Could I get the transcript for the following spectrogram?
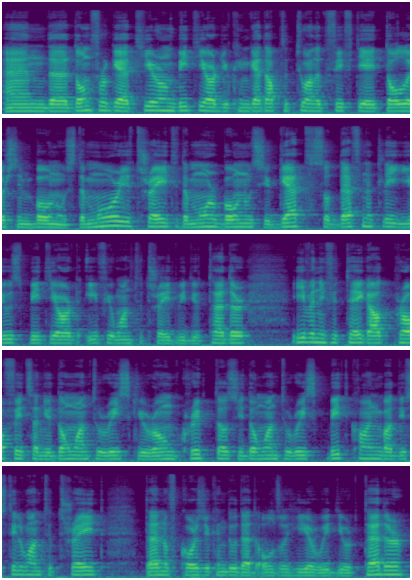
And uh, don't forget, here on Bityard you can get up to $258 in bonus. The more you trade, the more bonus you get. So definitely use Bityard if you want to trade with your Tether. Even if you take out profits and you don't want to risk your own cryptos, you don't want to risk Bitcoin, but you still want to trade, then of course you can do that also here with your Tether.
